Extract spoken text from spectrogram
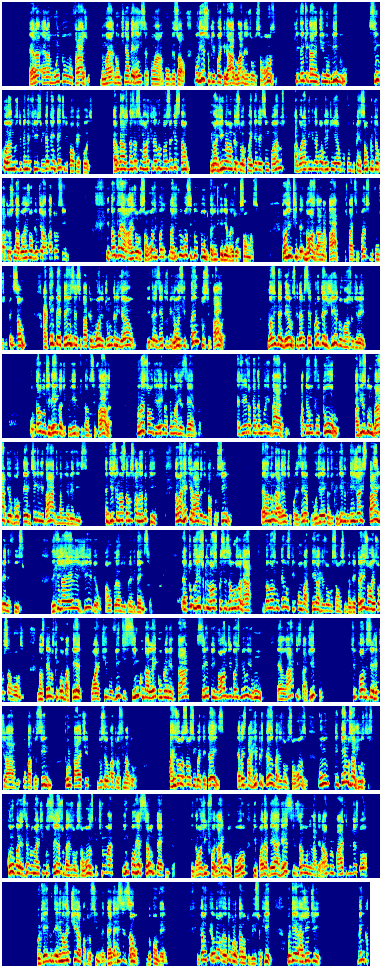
era, era muito frágil, não, é, não tinha aderência com, a, com o pessoal. Por isso que foi criado lá na Resolução 11, que tem que garantir no mínimo cinco anos de benefício, independente de qualquer coisa. Era o caso dessa senhora que levantou essa questão. Imagine uma pessoa com 85 anos, agora tem que devolver dinheiro para o fundo de pensão porque o patrocinador resolveu tirar o patrocínio. Então, foi a, a resolução 11, foi, a gente não conseguiu tudo que a gente queria na resolução 11. Então, a gente, nós da ANAPAR, os participantes do fundo de pensão, a quem pertence esse patrimônio de 1 trilhão e 300 bilhões que tanto se fala, nós entendemos que deve ser protegido o nosso direito. O tal do direito adquirido que tanto se fala, não é só o direito a ter uma reserva, é direito a ter a tranquilidade, a ter um futuro, a vislumbrar que eu vou ter dignidade na minha velhice. É disso que nós estamos falando aqui. Então, a retirada de patrocínio, ela não garante, por exemplo, o direito adquirido de quem já está em benefício, de quem já é elegível a um plano de previdência. É tudo isso que nós precisamos olhar. Então, nós não temos que combater a Resolução 53 ou a Resolução 11. Nós temos que combater o artigo 25 da Lei Complementar 109 de 2001. É lá que está dito que pode ser retirado o patrocínio por parte do seu patrocinador. A Resolução 53, ela está replicando a Resolução 11 com pequenos ajustes como, por exemplo, no artigo 6 da Resolução 11, que tinha uma incorreção técnica. Então, a gente foi lá e colocou que pode haver a rescisão unilateral por parte do gestor. Porque ele não retira patrocínio, ele pede a rescisão do convênio. Então, eu estou colocando tudo isso aqui, porque a gente, bem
